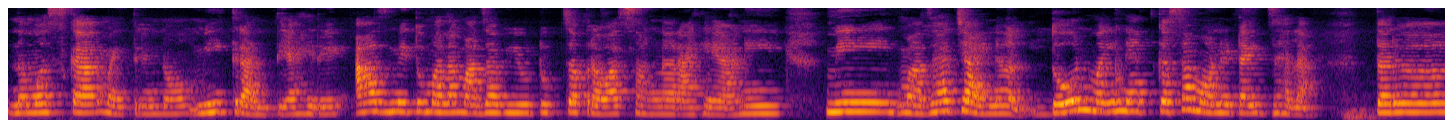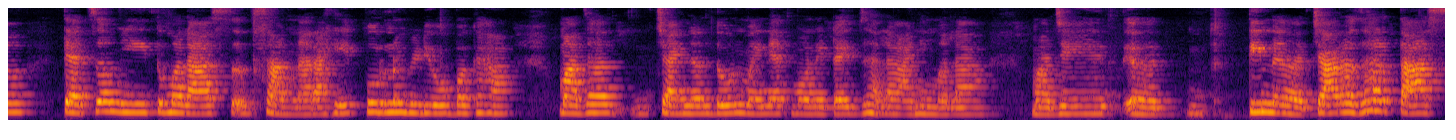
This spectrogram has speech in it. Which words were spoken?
नमस्कार मैत्रिणींनो मी क्रांती अहिरे आज मी तुम्हाला माझा यूट्यूबचा प्रवास सांगणार आहे आणि मी माझा चॅनल दोन महिन्यात कसा मॉनिटाईज झाला तर त्याचं मी तुम्हाला आज सांगणार आहे. पूर्ण व्हिडिओ बघा. माझा चॅनल दोन महिन्यात मॉनिटाईज झाला आणि मला माझे तीन चार हजार तास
